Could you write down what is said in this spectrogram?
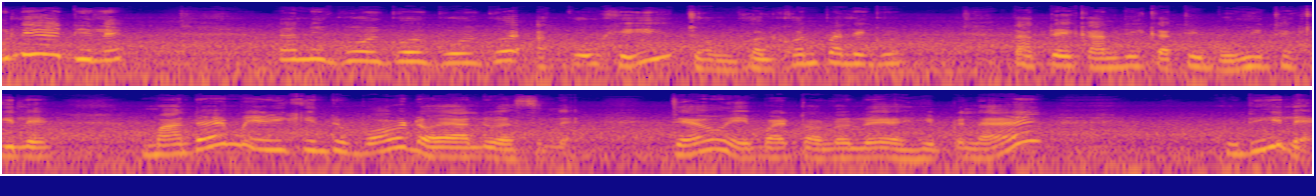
উলিয়াই দিলে। ৰাণী গৈ গৈ গৈ গৈ আকৌ সেই জংঘলখন পালেগৈ। তাতে কান্দি কাটি বহি থাকিলে। মাদাৰ মেৰী কিন্তু বৰ দয়ালু আছিলে। তেওঁ এইবাৰ তললৈ আহি পেলাই সুধিলে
